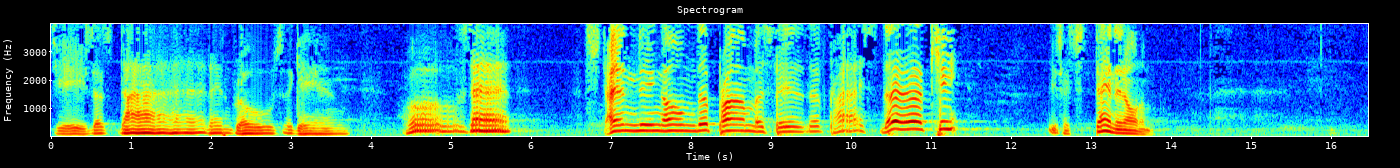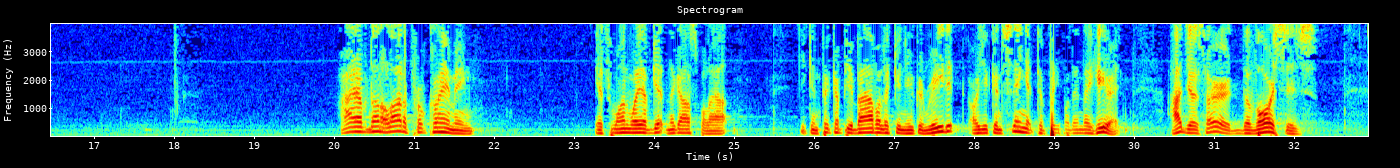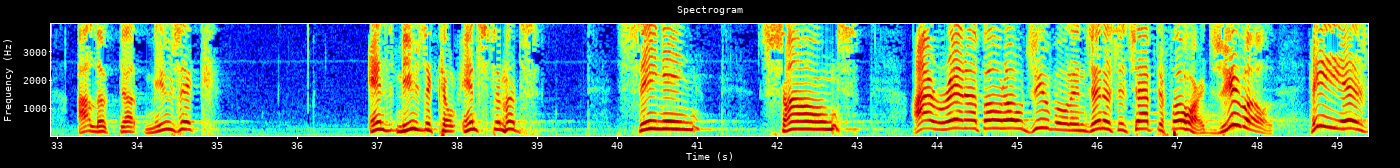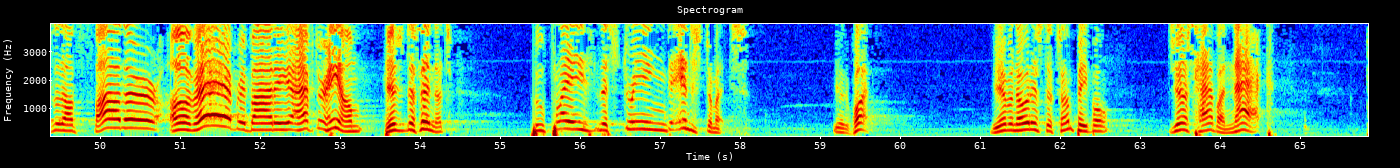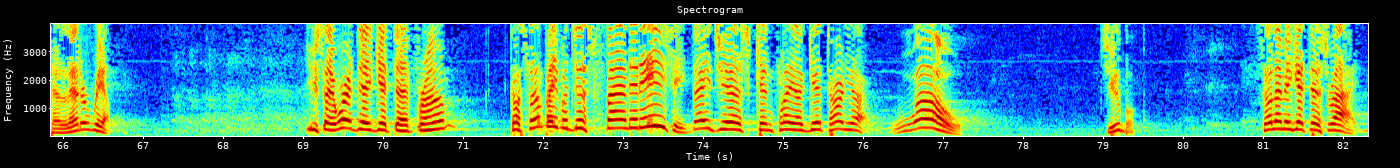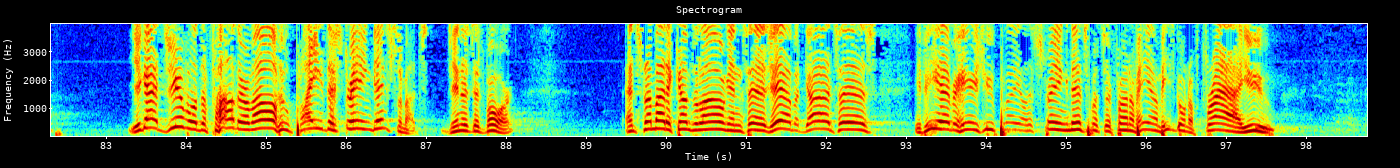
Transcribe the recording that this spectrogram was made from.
Jesus died and rose again. Hosanna standing on the promises of Christ the King. You say, standing on them. I have done a lot of proclaiming. It's one way of getting the gospel out. You can pick up your Bible and you can read it, or you can sing it to people and they hear it. I just heard the voices. I looked up music, in, musical instruments, singing, songs. I ran up on old Jubal in Genesis chapter 4. Jubal he is the father of everybody after him, his descendants, who plays the stringed instruments. You, what? You ever notice that some people just have a knack to let her rip? You say, where'd they get that from? Because some people just find it easy. They just can play a guitar and you're like, whoa. Jubal. So let me get this right. You got Jubal, the father of all who played the stringed instruments. Genesis 4. And somebody comes along and says, yeah, but God says, if he ever hears you play a stringed instruments in front of him, he's going to fry you.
